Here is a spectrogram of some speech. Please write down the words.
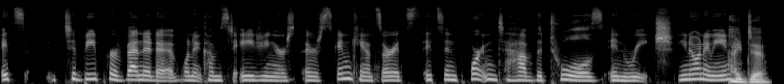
it's to be preventative when it comes to aging or, or skin cancer. It's it's important to have the tools in reach. You know what I mean? I do.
